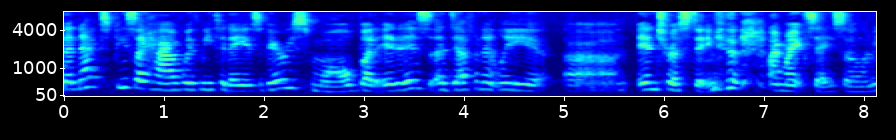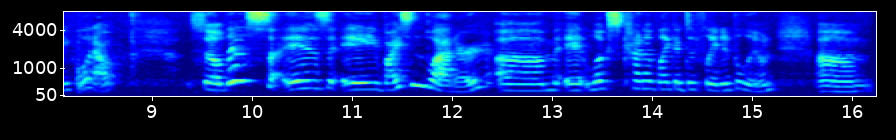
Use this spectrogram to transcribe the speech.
the next piece I have with me today is very small, but it is definitely uh, interesting, I might say. So, let me pull it out. So this is a bison bladder. Um, it looks kind of like a deflated balloon, um,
